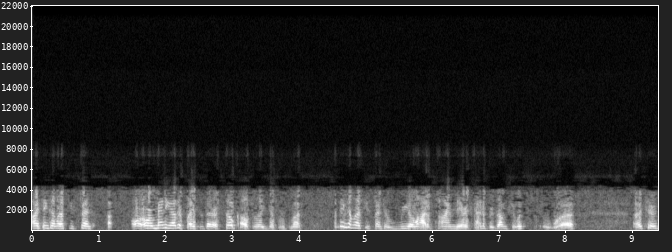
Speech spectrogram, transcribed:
I think unless you spent, uh, or, or many other places that are so culturally different from us, I think unless you spent a real lot of time there, it's kind of presumptuous to uh, uh, to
